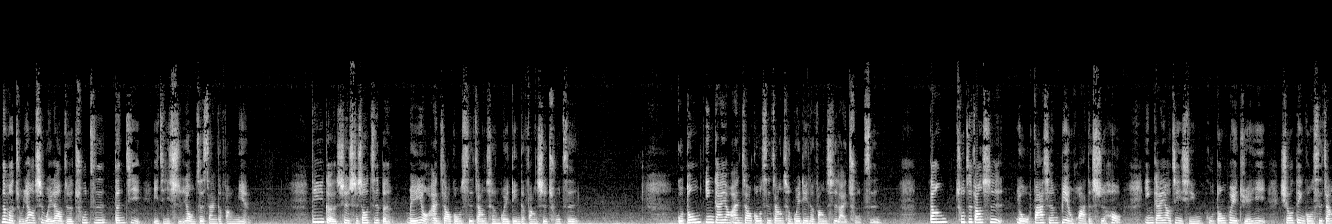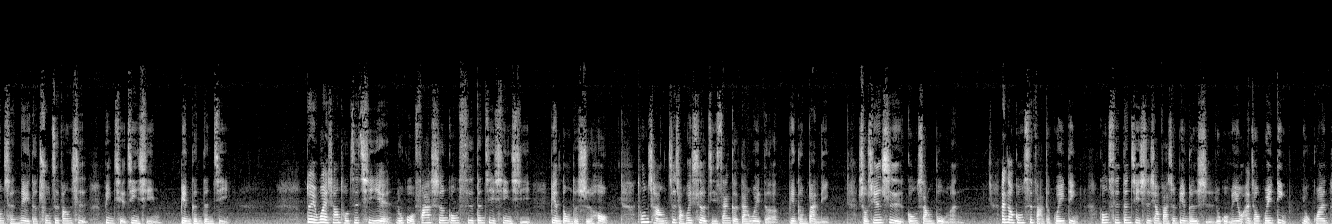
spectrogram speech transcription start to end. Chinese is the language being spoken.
那么主要是围绕着出资、登记以及使用这三个方面。第一个是实收资本没有按照公司章程规定的方式出资，股东应该要按照公司章程规定的方式来出资。当出资方式有发生变化的时候，应该要进行股东会决议，修订公司章程内的出资方式，并且进行变更登记。对外商投资企业，如果发生公司登记信息变动的时候，通常至少会涉及三个单位的变更办理。首先是工商部门，按照公司法的规定。公司登记事项发生变更时，如果没有按照规定有关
